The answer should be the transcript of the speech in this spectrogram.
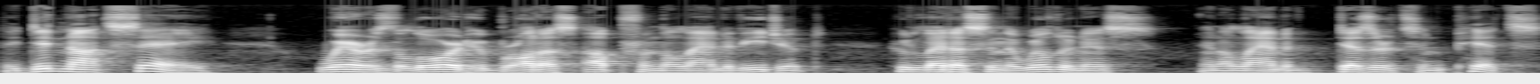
They did not say, Where is the Lord who brought us up from the land of Egypt, who led us in the wilderness, in a land of deserts and pits,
